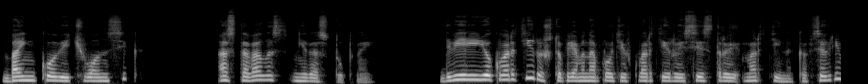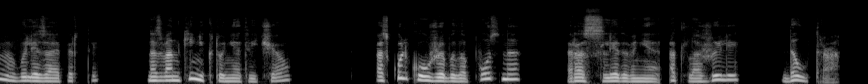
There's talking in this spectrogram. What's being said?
Банькович-Вонсик, оставалась недоступной. Двери ее квартиры, что прямо напротив квартиры сестры Мартинока, все время были заперты. На звонки никто не отвечал. Поскольку уже было поздно, расследование отложили до утра.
